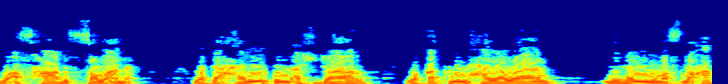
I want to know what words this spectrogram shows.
وأصحاب الصوامع وتحريق الأشجار وقتل الحيوان لغير مصلحة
